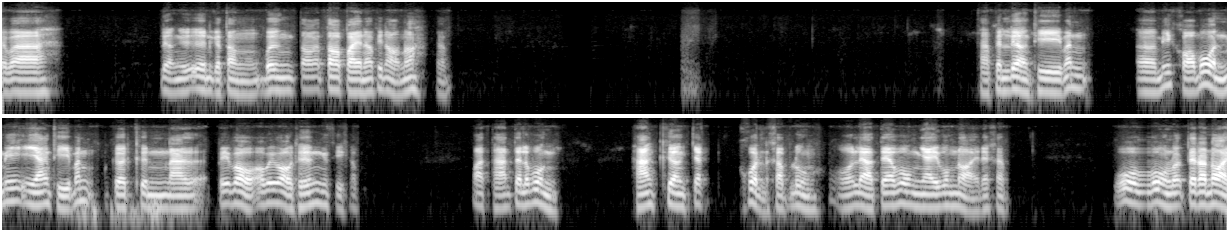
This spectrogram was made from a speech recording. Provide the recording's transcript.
แต่ว่าเรื่องอื่นๆก็ต้องเบิ่งต่อต่อไปเนาะพี่น้องเนาะครับถ้าเป็นเรื่องที่มันเอ่อมีข้อมูลมีอิหยังที่มันเกิดขึ้นน่าไปเว้าเอาไปเว้าถึงจังซี้ครับมาตรฐานแต่ละวงหางเครื่องจักคนครับลุงโอ๋อแล้วแต่วงใหญ่วงหน้อยเด้อครับ โอ้วงแต่ละหน้อย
